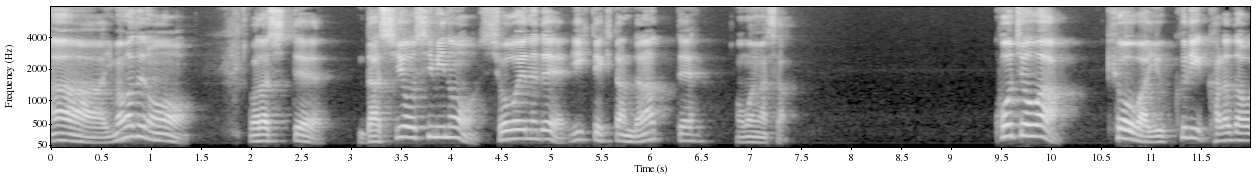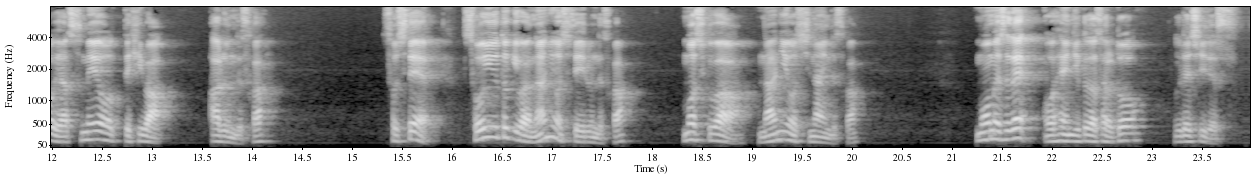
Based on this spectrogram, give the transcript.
ああ、今までの私って、出し惜しみの省エネで生きてきたんだなって思いました。校長は、今日はゆっくり体を休めようって日はあるんですか？そして、そういう時は何をしているんですか？もしくは何をしないんですか？もうめせでお返事くださると嬉しいです。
